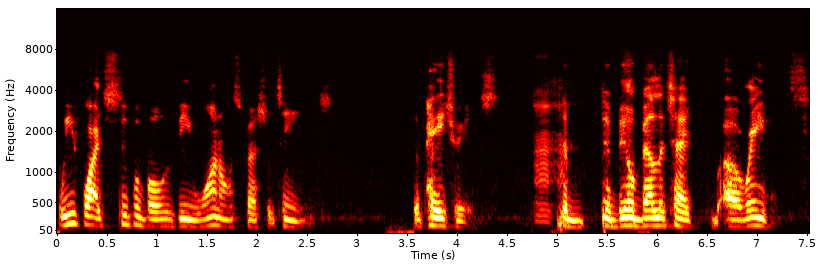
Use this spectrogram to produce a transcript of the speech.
We've watched Super Bowls be won on special teams. The Patriots, the the Bill Belichick uh, Ravens.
